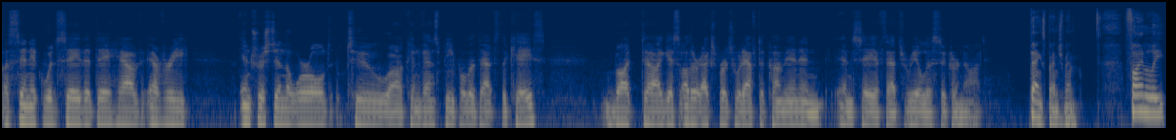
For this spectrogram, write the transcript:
A cynic would say that they have every interest in the world to uh, convince people that that's the case. But uh, I guess other experts would have to come in and, and say if that's realistic or not. Thanks, Benjamin. Finally,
